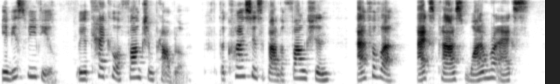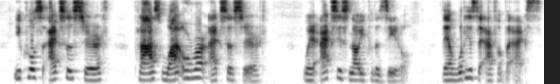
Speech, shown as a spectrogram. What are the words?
In this video, we will tackle a function problem. The question is about the function f of x plus 1 over x equals x third plus 1 over x third, where x is not equal to 0. Then what is the f of x?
